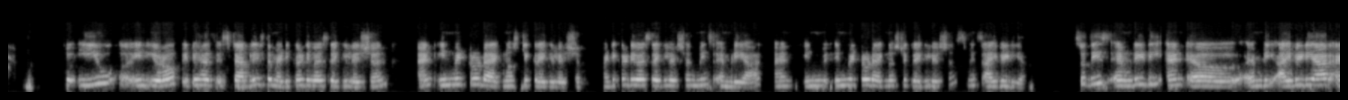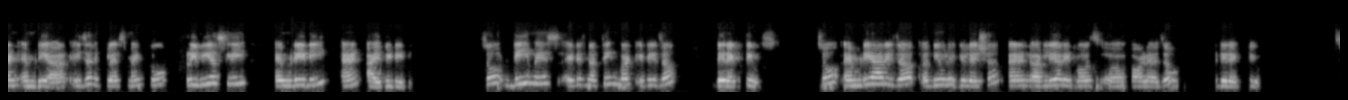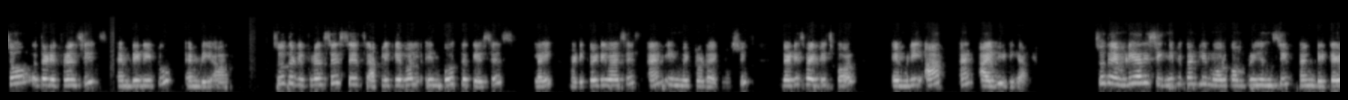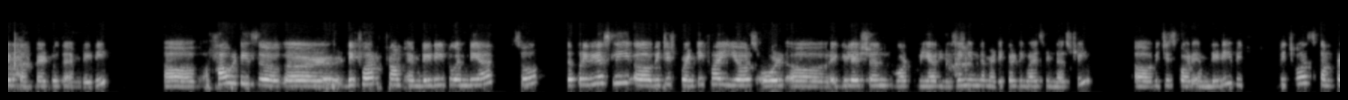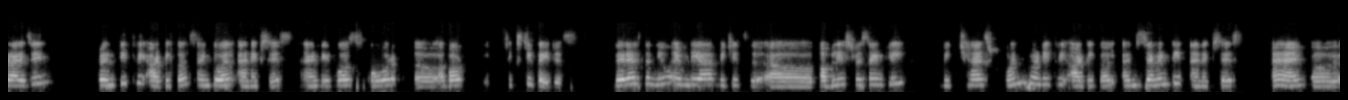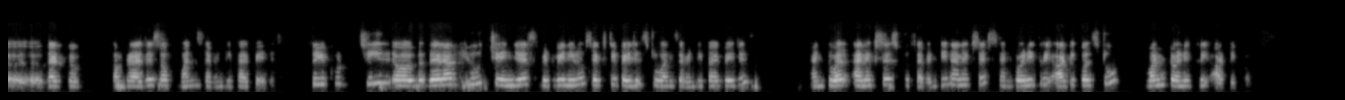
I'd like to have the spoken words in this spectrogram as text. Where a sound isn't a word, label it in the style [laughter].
So EU uh, in Europe, it has established the medical device regulation and in vitro diagnostic regulation. Medical device regulation means MDR and in, in vitro diagnostic regulations means IVDR. So these MDD and uh, MD, IVDR and MDR is a replacement to previously MDD and IVDD. So D means it is nothing but it is a directives. So MDR is a, a new regulation and earlier it was uh, called as a directive. So the difference is MDD to MDR. So the differences is it's applicable in both the cases like medical devices and in vitro diagnostics. That is why it is called MDR and IVDR. So the MDR is significantly more comprehensive and detailed compared to the MDD. Uh, how it is uh, uh, differ from MDD to MDR? So the previously, uh, which is 25 years old uh, regulation, what we are using in the medical device industry, uh, which is called MDD, which, which was comprising 23 articles and 12 annexes, and it was over uh, about 60 pages. Whereas the new MDR, which is uh, published recently, which has 123 article and 17 annexes, and uh, that comprises of 175 pages. So you could see uh, there are huge changes between you know 60 pages to 175 pages and 12 annexes to 17 annexes and 23 articles to 123 articles.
